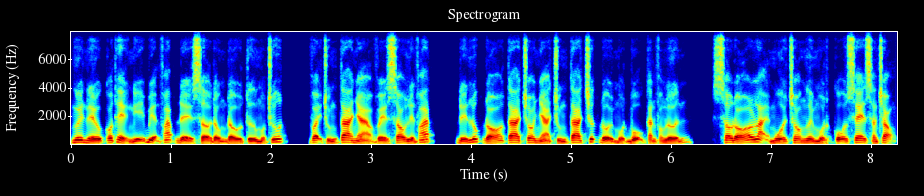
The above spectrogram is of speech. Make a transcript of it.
ngươi nếu có thể nghĩ biện pháp để sở đồng đầu tư một chút, vậy chúng ta nhà về sau liền phát, đến lúc đó ta cho nhà chúng ta trước đổi một bộ căn phòng lớn, sau đó lại mua cho ngươi một cỗ xe sang trọng,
